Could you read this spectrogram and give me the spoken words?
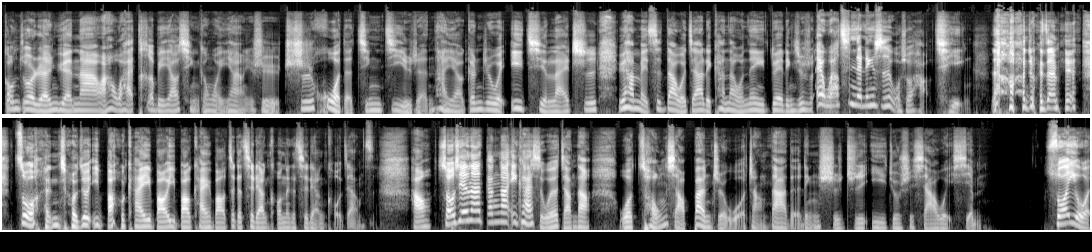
工作人员呐，然后我还特别邀请跟我一样也是吃货的经纪人，他也要跟着我一起来吃，因为他每次到我家里看到我那一堆零食，就说：“哎，我要吃你的零食。”我说：“好，请。”然后他就会在那边坐很久，就一包开一包，一包开一包，这个吃两口，那个吃两口，这样子。好，首先呢，刚刚一开始我就讲到，我从小伴着我长大。大的零食之一就是虾味鲜，所以我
